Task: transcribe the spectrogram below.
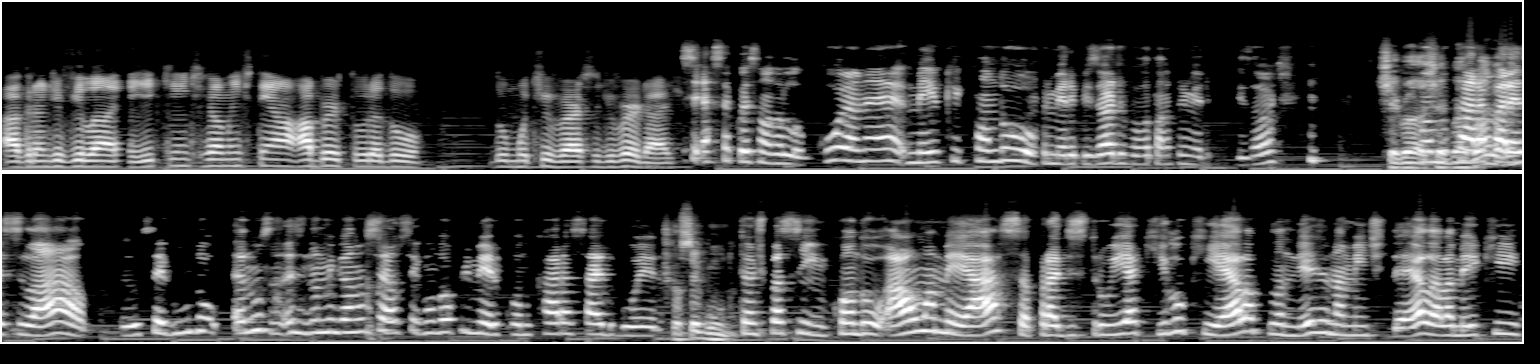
a, a grande vilã aí, que a gente realmente tenha a abertura do, do multiverso de verdade. Essa questão da loucura, né? Meio que quando. O primeiro episódio, vou voltar no primeiro episódio. Chegou, quando chegou o cara agora, né? aparece lá, o segundo. Eu não, se não me engano se é o segundo ou o primeiro, quando o cara sai do bueiro. Acho que é o segundo. Então, tipo assim, quando há uma ameaça pra destruir aquilo que ela planeja na mente dela, ela meio que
